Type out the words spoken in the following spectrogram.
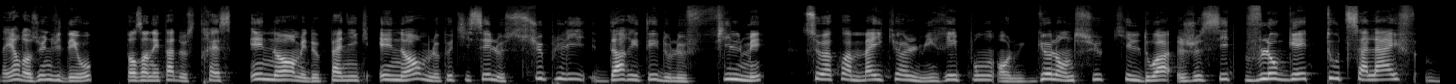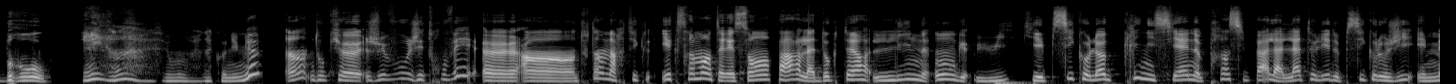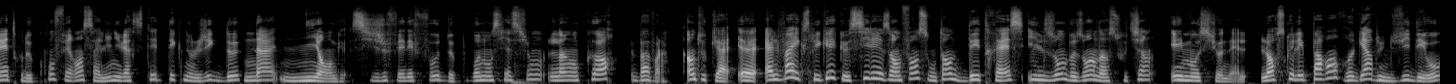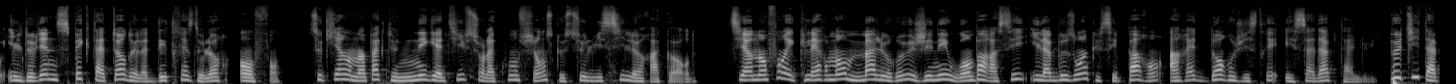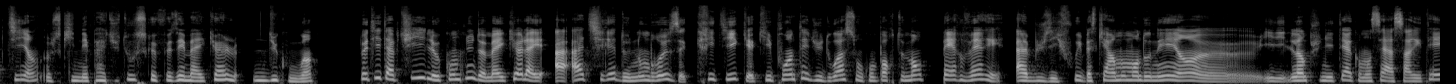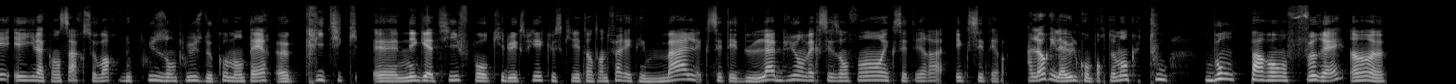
D'ailleurs, dans une vidéo, dans un état de stress énorme et de panique énorme, le petit C le supplie d'arrêter de le filmer ce à quoi Michael lui répond en lui gueulant dessus qu'il doit, je cite, vloguer toute sa life, bro. Eh, hein, on a connu mieux. Hein, donc, euh, j'ai trouvé euh, un, tout un article extrêmement intéressant par la docteure Lin Hong Hui, qui est psychologue clinicienne principale à l'atelier de psychologie et maître de conférences à l'université technologique de Nanyang. Si je fais des fautes de prononciation, là encore, bah voilà. En tout cas, euh, elle va expliquer que si les enfants sont en détresse, ils ont besoin d'un soutien émotionnel. Lorsque les parents regardent une vidéo, ils deviennent spectateurs de la détresse de leur enfant ce qui a un impact négatif sur la confiance que celui-ci leur accorde. Si un enfant est clairement malheureux, gêné ou embarrassé, il a besoin que ses parents arrêtent d'enregistrer et s'adaptent à lui. Petit à petit, hein, ce qui n'est pas du tout ce que faisait Michael du coup, hein, Petit à petit, le contenu de Michael a, attiré de nombreuses critiques qui pointaient du doigt son comportement pervers et abusif. Oui, parce qu'à un moment donné, hein, euh, l'impunité a commencé à s'arrêter et il a commencé à recevoir de plus en plus de commentaires euh, critiques euh, négatifs pour qui lui expliquaient que ce qu'il était en train de faire était mal, que c'était de l'abus envers ses enfants, etc., etc. Alors, il a eu le comportement que tout bon parent ferait, hein,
